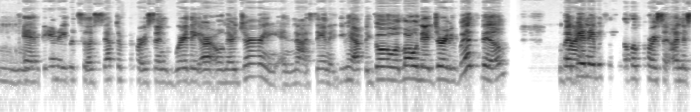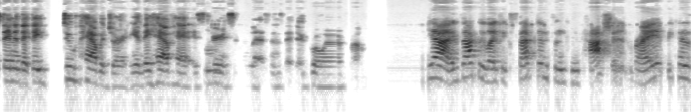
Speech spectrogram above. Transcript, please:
Mm-hmm. And being able to accept a person where they are on their journey and not saying that you have to go along that journey with them, but right. being able to love a person, understanding that they do have a journey and they have had mm-hmm. experiences mm-hmm. and lessons that they're growing from. Yeah, exactly. Like acceptance and compassion, right? Because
